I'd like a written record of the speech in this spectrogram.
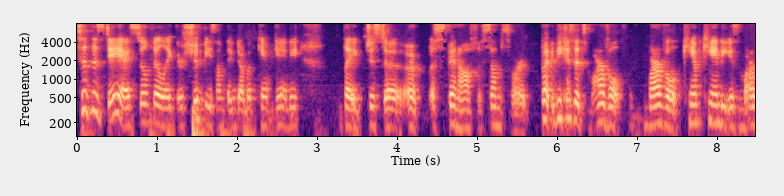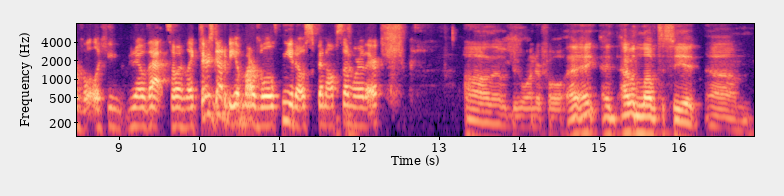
to this day i still feel like there should be something done with camp candy like just a, a, a spin-off of some sort. But because it's marvel marvel camp candy is marvel if you know that. So i'm like there's got to be a marvel you know spin-off somewhere there oh that would be wonderful i i, I would love to see it um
